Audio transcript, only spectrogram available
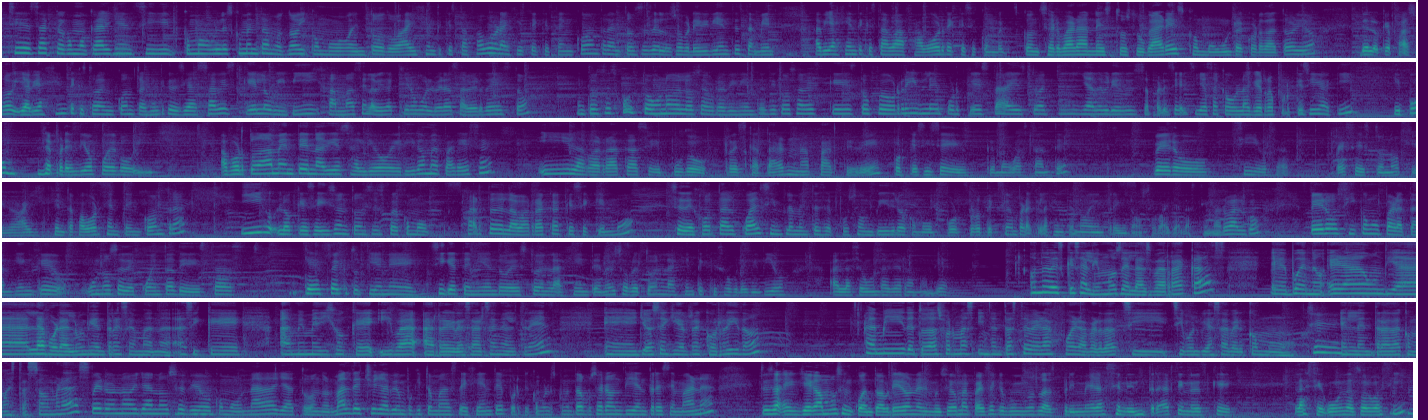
Sí, exacto, como que alguien sí, como les comentamos, ¿no? Y como en todo, hay gente que está a favor, hay gente que está en contra, entonces de los sobrevivientes también había gente que estaba a favor de que se conservaran estos lugares como un recordatorio de lo que pasó y había gente que estaba en contra, gente que decía, ¿sabes qué? Lo viví, jamás en la vida quiero volver a saber de esto. Entonces justo uno de los sobrevivientes dijo, ¿sabes qué? Esto fue horrible, ¿por qué está esto aquí? Ya debería desaparecer, si ya se acabó la guerra, ¿por qué sigue aquí? Y ¡pum! Le prendió fuego y afortunadamente nadie salió herido, me parece. Y la barraca se pudo rescatar una parte de, porque sí se quemó bastante. Pero sí, o sea, es esto, ¿no? Que hay gente a favor, gente en contra. Y lo que se hizo entonces fue como parte de la barraca que se quemó, se dejó tal cual, simplemente se puso un vidrio como por protección para que la gente no entre y no se vaya a lastimar o algo, pero sí como para también que uno se dé cuenta de estas qué efecto tiene sigue teniendo esto en la gente, ¿no? Y sobre todo en la gente que sobrevivió a la Segunda Guerra Mundial. Una vez que salimos de las barracas, eh, bueno, era un día laboral, un día entre semana, así que a mí me dijo que iba a regresarse en el tren. Eh, yo seguí el recorrido a mí, de todas formas, intentaste ver afuera, ¿verdad? Si, si volvías a ver como en la entrada como estas sombras. Pero no, ya no se vio como nada, ya todo normal. De hecho, ya había un poquito más de gente porque, como les comentamos, era un día entre semana. Entonces, eh, llegamos en cuanto abrieron el museo. Me parece que fuimos las primeras en entrar, si no es que las segundas o algo así.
